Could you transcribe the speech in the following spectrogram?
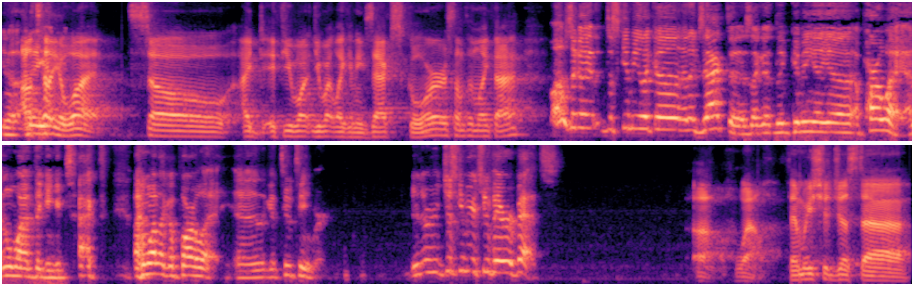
You know, I'll tell you what. So, I if you want you want like an exact score or something like that. Well, I was like, just give me like a, an exacta. It's like, a, like give me a, a parlay. I don't know why I'm thinking exact. I want like a parlay, uh, like a two teamer. Just give me your two favorite bets. Oh well, then we should just. uh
